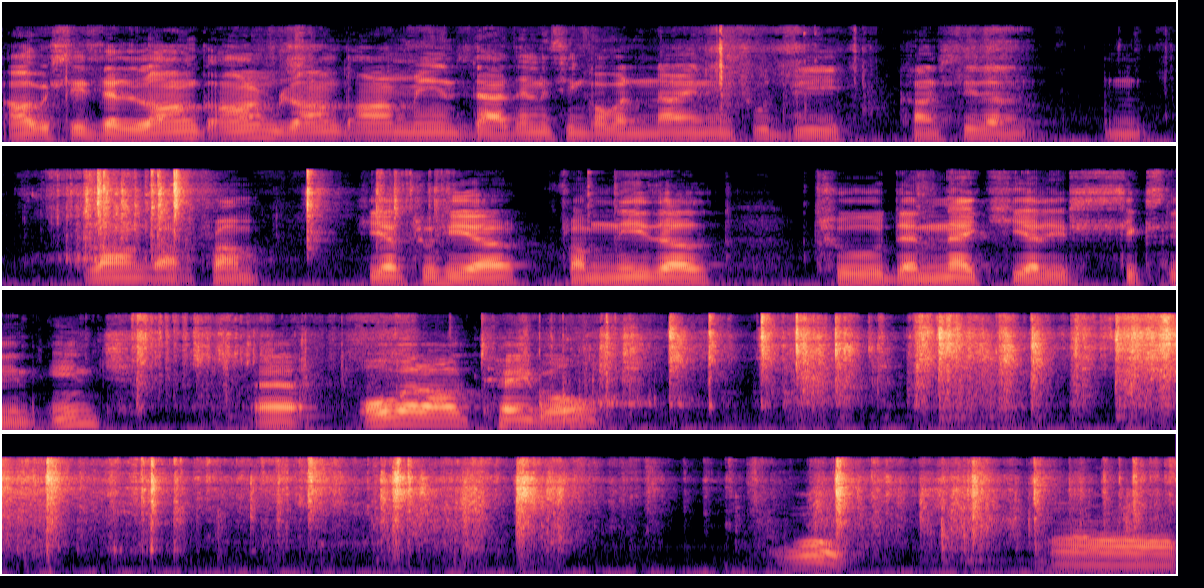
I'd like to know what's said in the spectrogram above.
Obviously, the long arm, long arm means that anything over nine inch would be considered long from here to here, from needle to the neck here is 16 inch. Uh, overall table, whoa, uh,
